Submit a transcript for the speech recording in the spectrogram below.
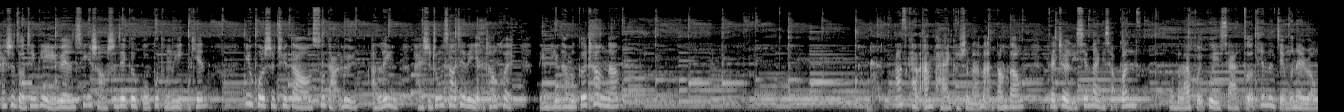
还是走进电影院欣赏世界各国不同的影片？亦或是去到苏打绿、阿令，还是钟小姐的演唱会，聆听他们歌唱呢？阿斯卡的安排可是满满当当，在这里先卖个小关子，我们来回顾一下昨天的节目内容。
